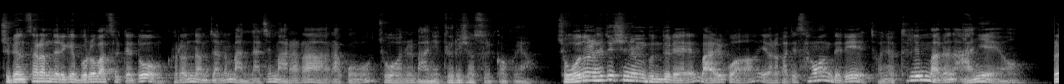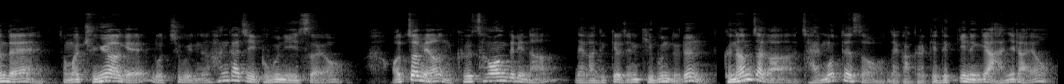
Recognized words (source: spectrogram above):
주변 사람들에게 물어봤을 때도 그런 남자는 만나지 말아라 라고 조언을 많이 들으셨을 거고요. 조언을 해주시는 분들의 말과 여러 가지 상황들이 전혀 틀린 말은 아니에요. 그런데 정말 중요하게 놓치고 있는 한 가지 부분이 있어요. 어쩌면 그 상황들이나 내가 느껴지는 기분들은 그 남자가 잘못해서 내가 그렇게 느끼는 게 아니라요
